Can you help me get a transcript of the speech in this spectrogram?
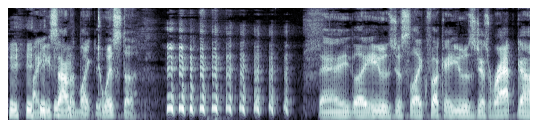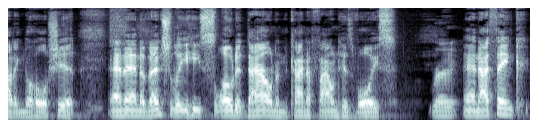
Like he sounded like Twista. And he, like he was just like fucking he was just rap godding the whole shit. And then eventually he slowed it down and kind of found his voice. right. And I think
